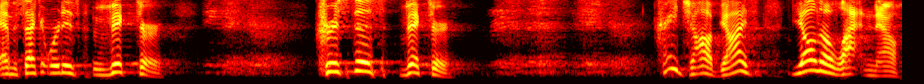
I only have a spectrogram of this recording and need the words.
And the second word is Victor. Victor. Christus Victor. Christus Victor. Great job, guys. Y'all know Latin now.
